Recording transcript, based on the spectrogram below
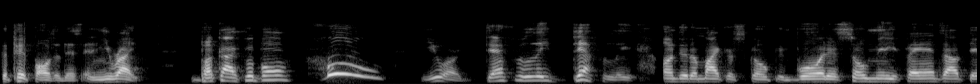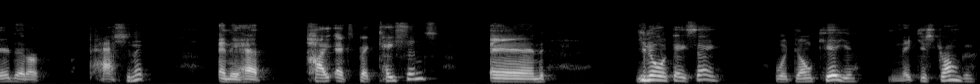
the pitfalls of this. And you're right. Buckeye football, whoo, you are definitely, definitely under the microscope. And boy, there's so many fans out there that are passionate and they have high expectations. And you know what they say? What don't kill you, make you stronger.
